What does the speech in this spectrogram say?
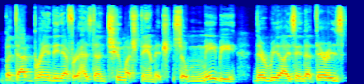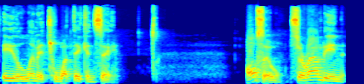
but that branding effort has done too much damage. So maybe they're realizing that there is a limit to what they can say. Also, surrounding,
